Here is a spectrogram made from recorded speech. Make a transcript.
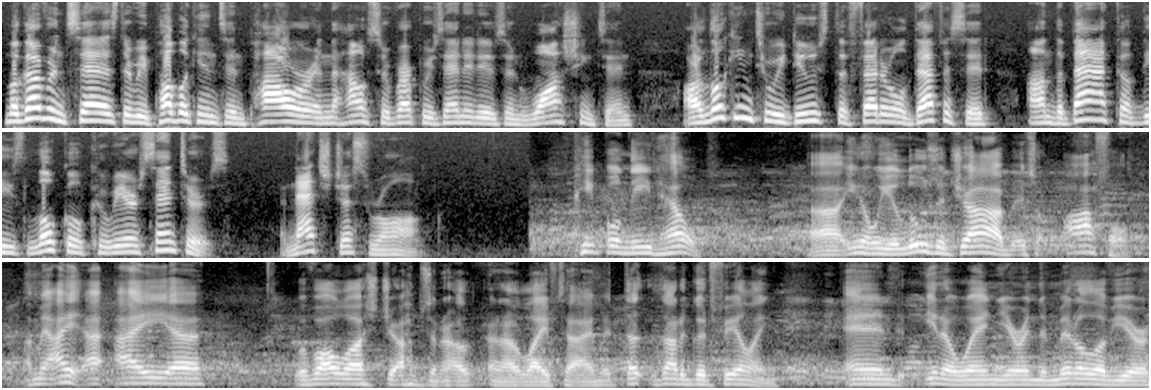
McGovern says the Republicans in power in the House of Representatives in Washington are looking to reduce the federal deficit on the back of these local career centers. And that's just wrong. People need help. Uh, you know, when you lose a job, it's awful. I mean, I, I, I uh, we've all lost jobs in our, in our lifetime. It it's not a good feeling. And, you know, when you're in the middle of your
